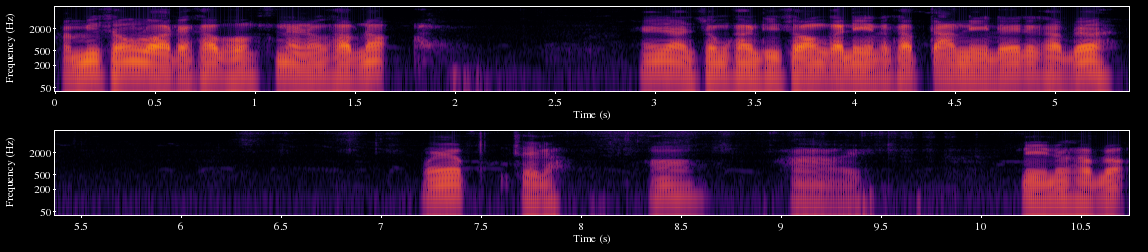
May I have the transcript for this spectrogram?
ก็มีสองหลอดนะครับ ผมนั่นนะครับเนาะให้ด้านชมครั้งที่สองกันนี่นะครับ ตามนี้เลยนะครับเด้อแวบใช่แล้วอ๋อ หายนี่นะครับเนาะ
